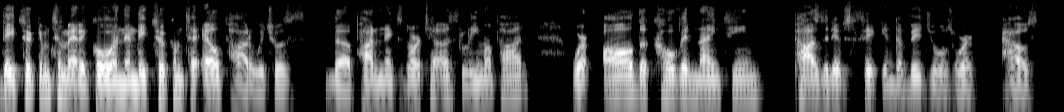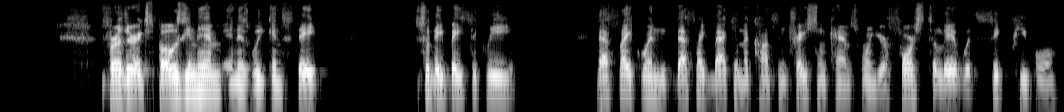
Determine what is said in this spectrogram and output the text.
they took him to medical and then they took him to L Pod, which was the pod next door to us, Lima Pod, where all the COVID 19 positive sick individuals were housed, further exposing him in his weakened state. So they basically, that's like when, that's like back in the concentration camps when you're forced to live with sick people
